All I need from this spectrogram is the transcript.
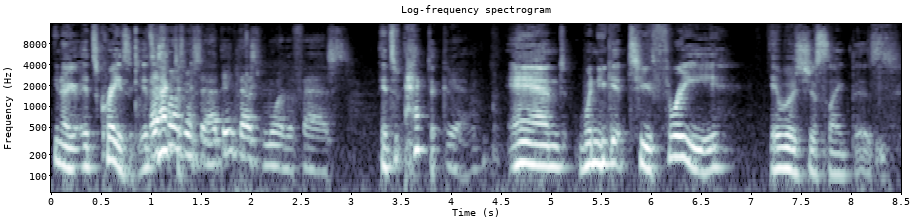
You know, it's crazy. It's that's what I was hectic. gonna say. I think that's more the fast. It's hectic. Yeah. And when you get to 3, it was just like this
